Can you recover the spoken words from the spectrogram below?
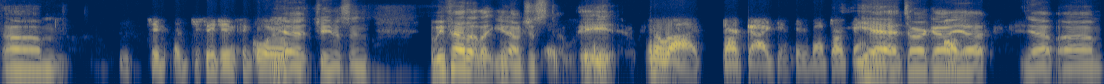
Um, uh, did you say Jameson Coyle? yeah, Jameson. We've had a like you know just it, It's a ride. Dark guy. Think about dark guy. Yeah, dark eye. Oh. Yeah, yeah. Um,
